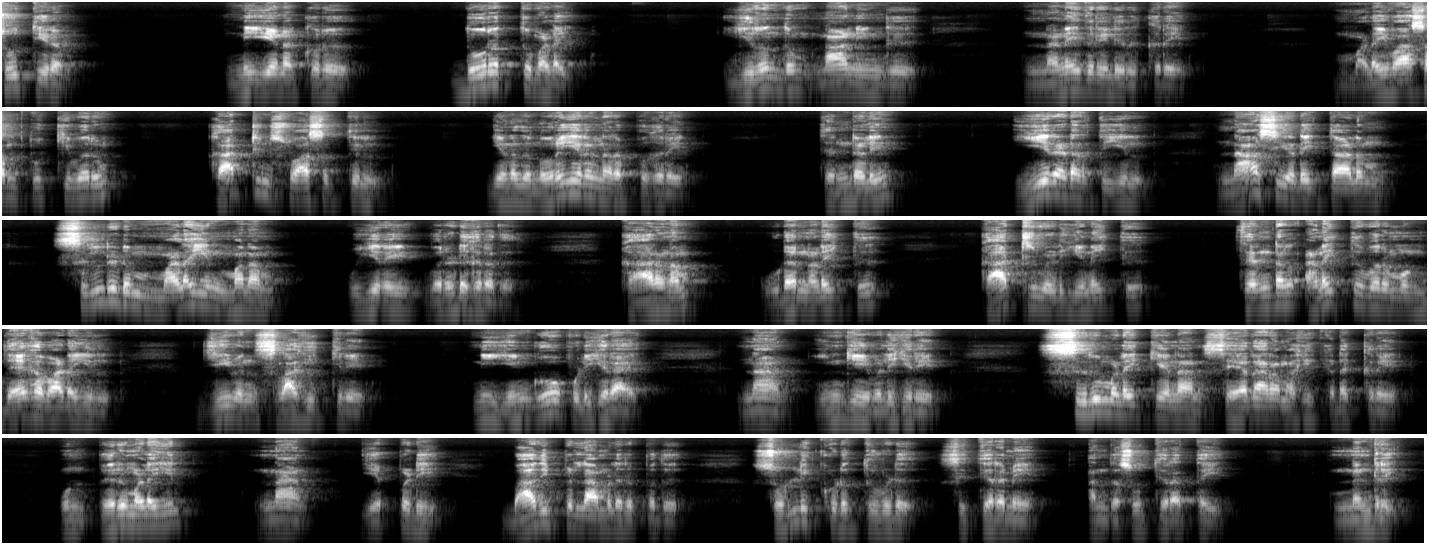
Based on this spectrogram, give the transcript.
சூத்திரம் நீ எனக்கொரு தூரத்து மலை இருந்தும் நான் இங்கு நனைதலில் இருக்கிறேன் மலைவாசம் தூக்கி வரும் காற்றின் சுவாசத்தில் எனது நுரையீரல் நிரப்புகிறேன். தென்றலின் ஈரடர்த்தியில் நாசி அடைத்தாலும் சில்லிடும் மழையின் மனம் உயிரை வருடுகிறது. காரணம் உடன் அணைத்து காற்று வெளி இணைத்து தென்றல் அணைத்து வரும் உன் தேகவாடையில் ஜீவன் சிலாகிக்கிறேன். நீ எங்கோ பொழிகிறாய் நான் இங்கே வழிகிறேன். சிறுமலைக்கே நான் சேதாரமாகி கிடக்கிறேன். உன் பெருமலையில் நான் எப்படி பாதிப்பில்லாமல் இருப்பது? சொல்லிக் கொடுத்து விடு சித்திரமே. அந்த சூத்திரத்தை. நன்றி.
